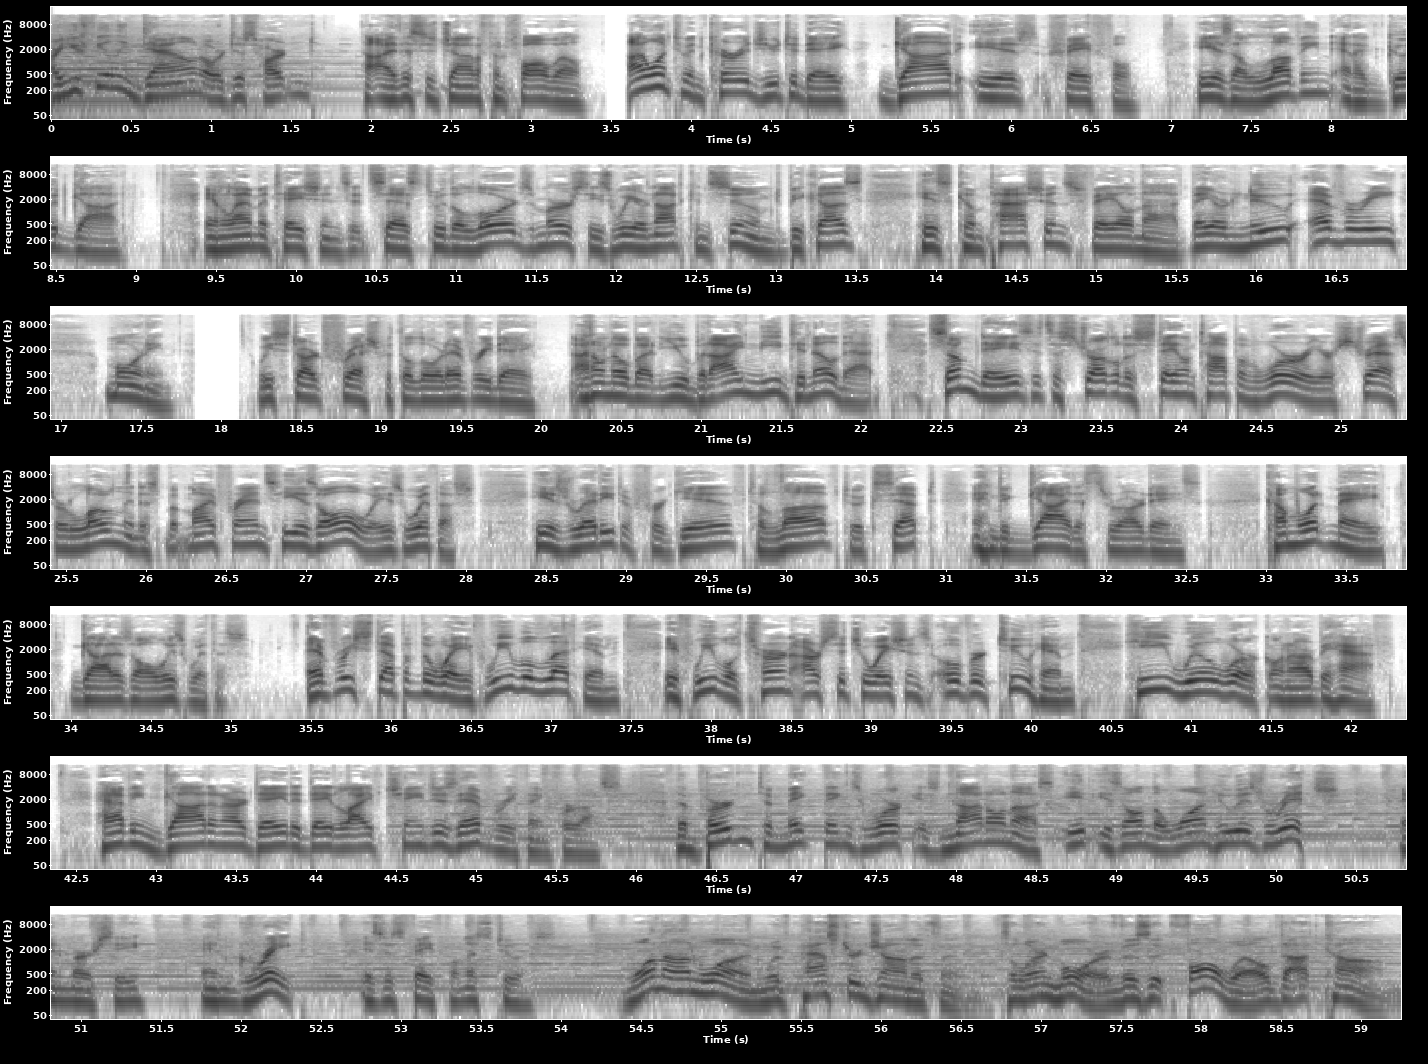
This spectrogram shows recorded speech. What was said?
Are you feeling down or disheartened? Hi, this is Jonathan Falwell. I want to encourage you today. God is faithful. He is a loving and a good God. In Lamentations, it says, Through the Lord's mercies we are not consumed, because his compassions fail not. They are new every morning. We start fresh with the Lord every day. I don't know about you, but I need to know that. Some days it's a struggle to stay on top of worry or stress or loneliness, but my friends, He is always with us. He is ready to forgive, to love, to accept, and to guide us through our days. Come what may, God is always with us. Every step of the way, if we will let Him, if we will turn our situations over to Him, He will work on our behalf. Having God in our day to day life changes everything for us. The burden to make things work is not on us, it is on the one who is rich in mercy, and great is his faithfulness to us. One on one with Pastor Jonathan. To learn more, visit falwell.com.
